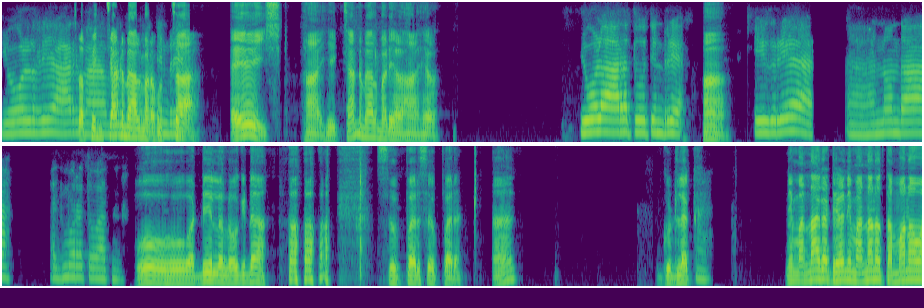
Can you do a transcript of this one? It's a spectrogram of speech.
ಏಳ್ರಿ ಆರ್ ಚಂಡ್ ಮ್ಯಾಲ್ ಮಾಡ ಹುಚ್ಚ. ಏಯ್. ಹಾ ಹೀಗ್ ಚಂದ ಮ್ಯಾಲ್ ಮಾಡಿ ಹೇಳ ಹಾ ಹೇಳ. ಏಳ ಆರ ತಗೋತೀನ್ರಿ ಹಾ. ಈಗ ರೀ ಹನ್ನೊಂದ ಹದ್ಮೂರ ತಗೋತೀನಿ. ಓಹೋ ಅಡ್ಡಿ ಇಲ್ಲ ಲೋಗಿಡ್ಡ ಸೂಪರ್ ಸೂಪರ್. ಹಾ ಗುಡ್ ಲಕ್. ನಿಮ್ಮ ಅಣ್ಣಾಗಟ್ ಹೇಳಿ ನಿಮ್ಮ ಅಣ್ಣನೋ ತಮ್ಮನವ.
